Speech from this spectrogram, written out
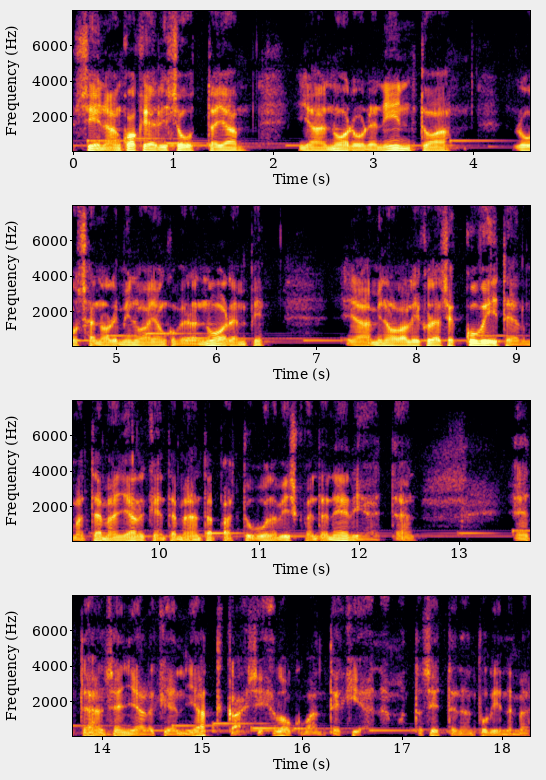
siinä on kokeellisuutta ja, ja nuoruuden intoa. Ruushan oli minua jonkun verran nuorempi. Ja minulla oli kyllä se kuvitelma tämän jälkeen, tämähän tapahtuu vuonna 1954, että että hän sen jälkeen jatkaisi elokuvan tekijänä, mutta sitten hän tuli nämä,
